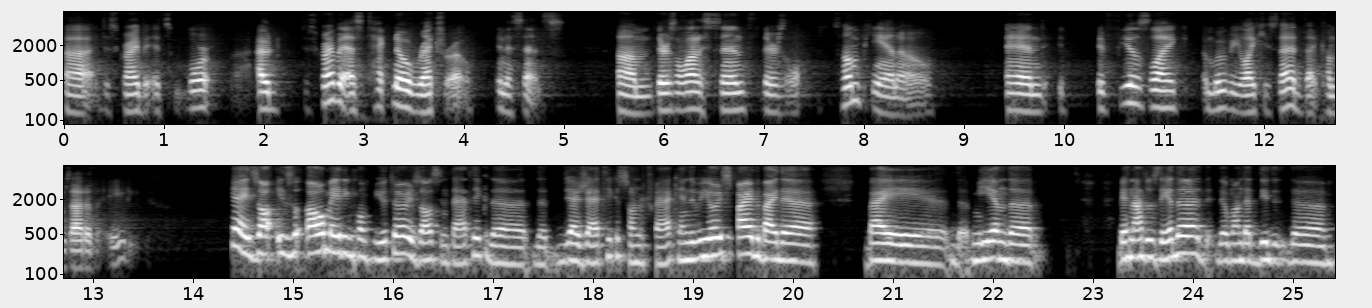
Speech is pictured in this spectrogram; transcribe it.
Uh, describe it. It's more I would describe it as techno retro in a sense. Um, there's a lot of synth. There's some piano, and it, it feels like a movie, like you said, that comes out of the 80s. Yeah, it's all, it's all made in computer. It's all synthetic, the the diegetic soundtrack, and we were inspired by the by the, me and the Bernardo Uzeda, the one that did the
